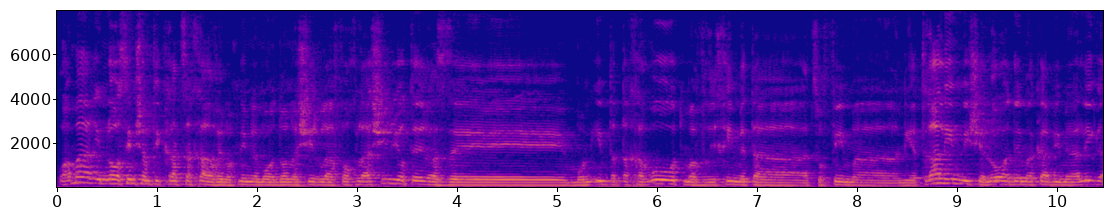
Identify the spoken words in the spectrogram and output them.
הוא אמר, אם לא עושים שם תקרת שכר ונותנים למועדון עשיר להפוך לעשיר יותר, אז אה, מונעים את התחרות, מבריחים את הצופים הניטרלים, מי שלא אוהדי מכבי מהליגה.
